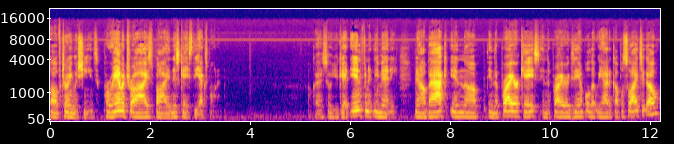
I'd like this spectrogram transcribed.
of Turing machines parameterized by, in this case, the exponent. Okay, so you get infinitely many. Now back in the, in the prior case, in the prior example that we had a couple slides ago,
